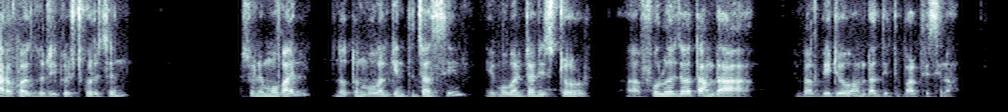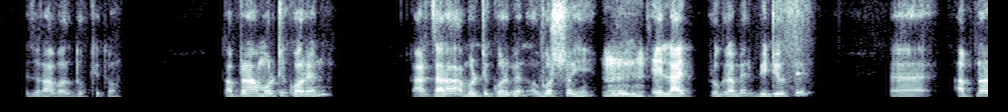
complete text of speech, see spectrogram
আরও কয়েকজন রিকোয়েস্ট করেছেন। আসলে মোবাইল, নতুন মোবাইল কিনতে চাচ্ছি। এই মোবাইলটার স্টোর ফুল হয়ে যাওয়াতে আমরা বা ভিডিও আমরা দিতে পারতেছি না। এই জন্য আবার দুঃখিত। তো আপনারা আমলটি করেন। আর যারা আমলটি করবেন, অবশ্যই এই লাইভ প্রোগ্রামের ভিডিওতে আপনার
